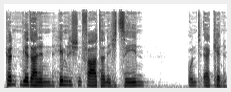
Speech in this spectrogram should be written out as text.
könnten wir deinen himmlischen Vater nicht sehen und erkennen.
